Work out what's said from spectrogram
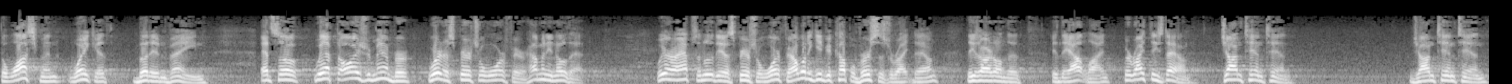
the watchman waketh but in vain. And so we have to always remember we're in a spiritual warfare. How many know that? We are absolutely in a spiritual warfare. I want to give you a couple verses to write down. These aren't on the, in the outline, but write these down. John 10:10. 10, 10. John 10:10. 10, 10.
